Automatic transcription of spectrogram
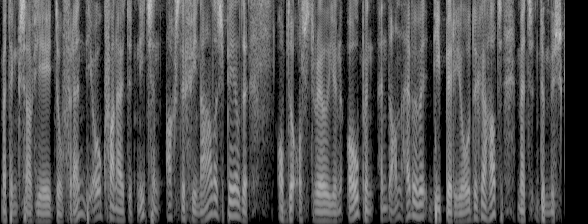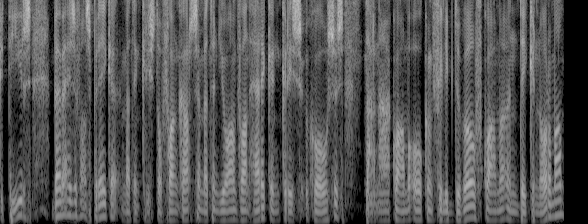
met een Xavier Dauphren, die ook vanuit het niets een achtste finale speelde op de Australian Open. En dan hebben we die periode gehad met de musketiers, bij wijze van spreken, met een Christophe van Garsen, met een Johan van Herk, een Chris Goossens. Daarna kwamen ook een Philippe de Wolf, kwamen een Dick Norman.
